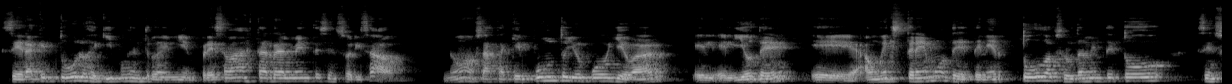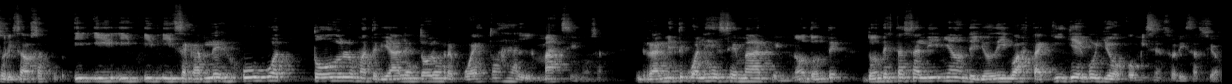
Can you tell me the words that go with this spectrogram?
¿será que todos los equipos dentro de mi empresa van a estar realmente sensorizados? ¿No? O sea, ¿hasta qué punto yo puedo llevar el, el IoT eh, a un extremo de tener todo, absolutamente todo sensorizado y, y, y, sacarle el jugo a todos los materiales, todos los repuestos al máximo? O sea, realmente cuál es ese margen, ¿no? ¿Dónde, ¿Dónde está esa línea donde yo digo, hasta aquí llego yo con mi sensorización?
